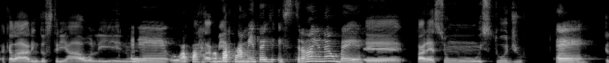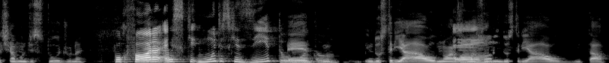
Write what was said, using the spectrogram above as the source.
aquela área industrial ali, num, É, o apartamento, apartamento é estranho, né, Humberto? é, parece um estúdio, É, eles chamam de estúdio, né? por fora é esqui- muito esquisito, É, muito. industrial, numa, numa É, zona industrial e tal.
